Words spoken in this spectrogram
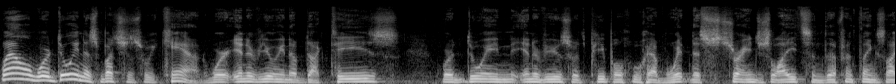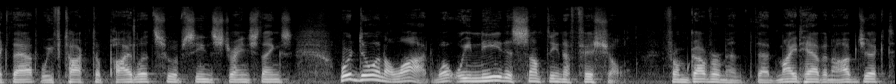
Well, we're doing as much as we can. We're interviewing abductees. We're doing interviews with people who have witnessed strange lights and different things like that. We've talked to pilots who have seen strange things. We're doing a lot. What we need is something official from government that might have an object,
